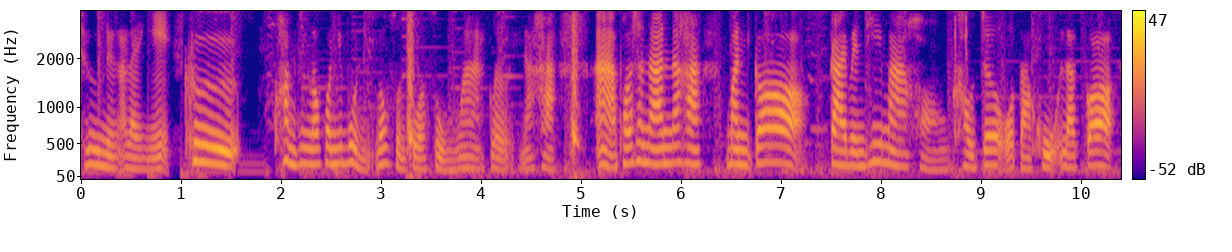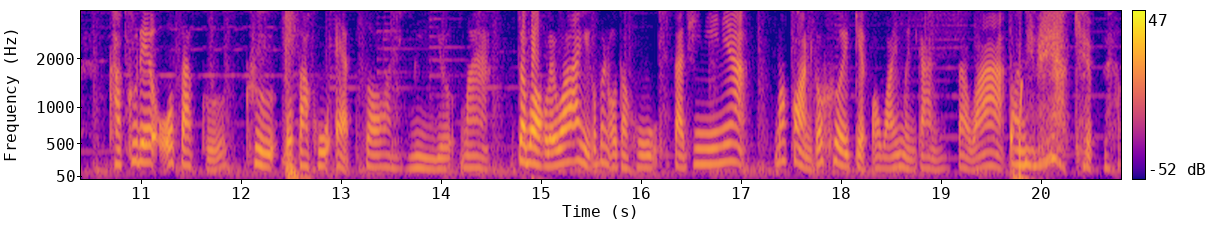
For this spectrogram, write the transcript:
ชื่อหนึ่งอะไรอย่างนี้ คือ ความจริงแล้วคนญี่ปุ่นโลกส่วนตัวสูงมากเลยนะคะอ่าเพราะฉะนั้นนะคะมันก็กลายเป็นที่มาของ culture โอตาคุแล้วก็คาคุเดโอตาคุคือโอตาคุแอบซ่อนมีเยอะมาก จะบอกเลยว่าอาอยู่ก็เป็นโอตาคุแต่ทีนี้เนี่ยเมื่อก่อนก็เคยเก็บเอาไว้เหมือนกัน แต่ว่าตอนนี้ไม่อยากเก็บแล้ว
